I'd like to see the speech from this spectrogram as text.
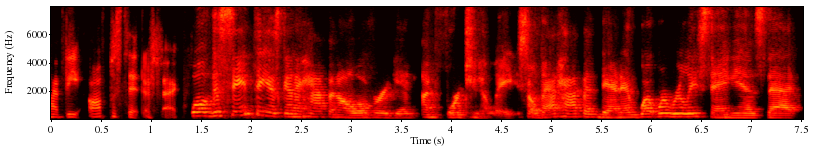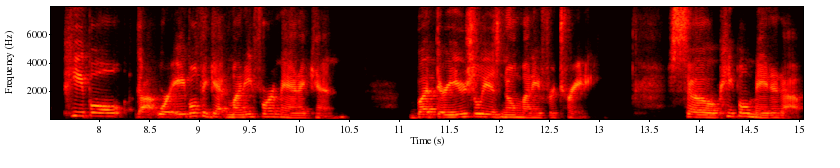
have the opposite effect. Well, the same thing is going to happen all over again, unfortunately. So that happened then. And what we're really saying is that people got, were able to get money for a mannequin but there usually is no money for training. So people made it up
